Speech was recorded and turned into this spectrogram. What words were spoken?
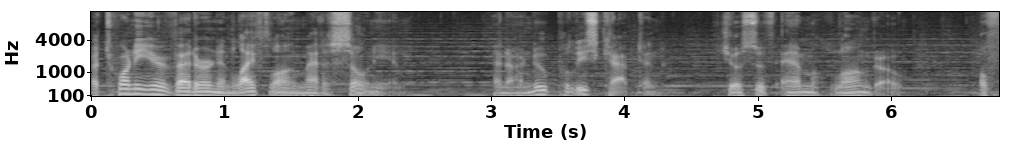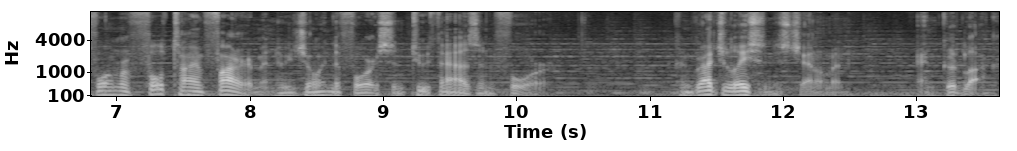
a 20 year veteran and lifelong Madisonian, and our new police captain, Joseph M. Longo, a former full time fireman who joined the force in 2004. Congratulations, gentlemen, and good luck.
